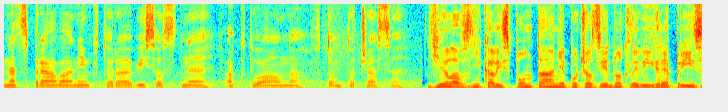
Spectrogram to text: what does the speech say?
nad správaním, ktorá je vysostne aktuálna v tomto čase. Diela vznikali spontánne počas jednotlivých repríz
